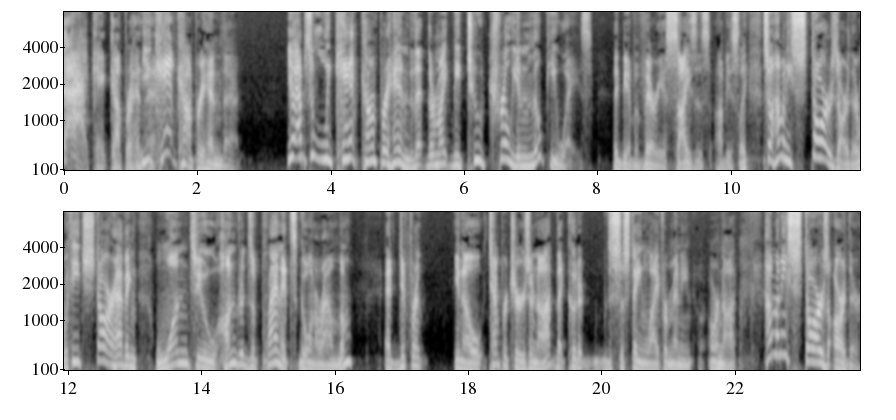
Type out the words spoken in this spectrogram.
I can't comprehend that. You that. can't comprehend that. You absolutely can't comprehend that there might be two trillion Milky Ways. They'd be of various sizes, obviously. So, how many stars are there, with each star having one to hundreds of planets going around them at different, you know, temperatures or not that could uh, sustain life or many or not? How many stars are there?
